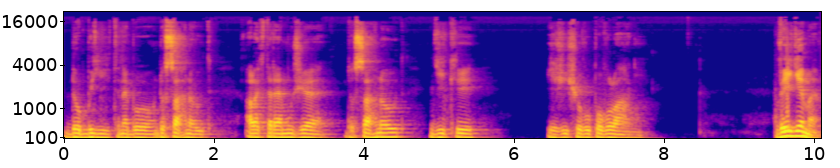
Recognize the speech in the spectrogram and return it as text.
dobít nebo dosáhnout, ale které může dosáhnout díky Ježíšovu povolání. Vyjdeme,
